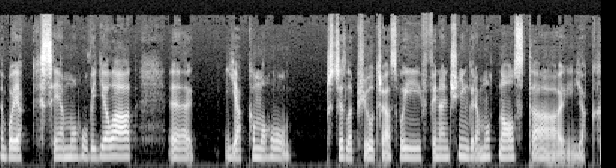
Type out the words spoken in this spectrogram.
Nebo jak si je mohu vydělat, eh, jak mohu prostě zlepšuju třeba svoji finanční gramotnost a jak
